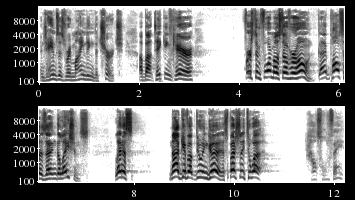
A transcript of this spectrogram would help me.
And James is reminding the church about taking care, first and foremost, of her own. Paul says that in Galatians. Let us not give up doing good, especially to what? Household faith.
